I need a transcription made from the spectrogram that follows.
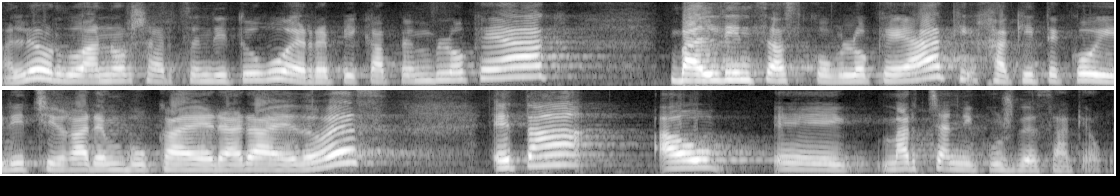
Vale? Orduan hor sartzen ditugu errepikapen blokeak, baldintzazko blokeak, jakiteko iritsi garen bukaerara edo ez, eta hau e, martxan ikus dezakegu.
